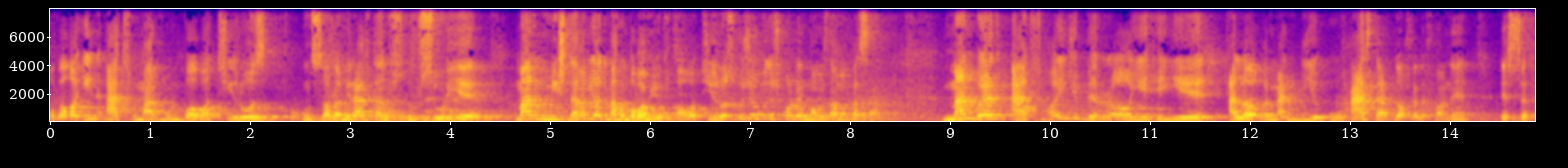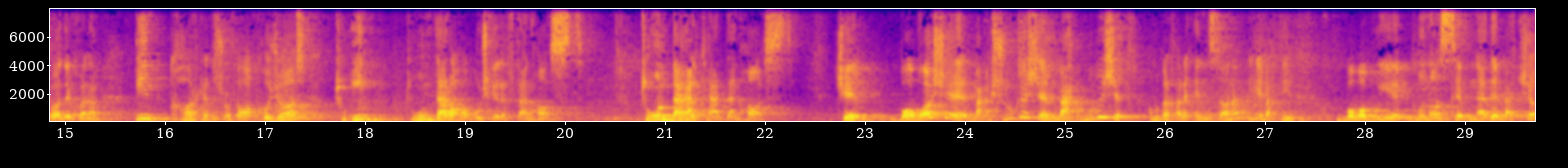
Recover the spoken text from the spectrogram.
خب آقا این عطر مرحوم بابا تیروز اون سالا می‌رفتن سوریه. من میشنوم یاد مرحوم بابا میفت آقا تیروز کجا بودش؟ مال امام زمان قسم. من باید عطرهایی که به رایحه علاق مندی او هست در داخل خانه استفاده کنم. این کارکردش رفقا کجاست؟ تو این تو اون در آغوش گرفتن هاست. تو اون بغل کردن هاست. که باباشه معشوقشه محبوبشه. اما بالاخره انسان هم دیگه وقتی بابا بوی مناسب نده بچه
